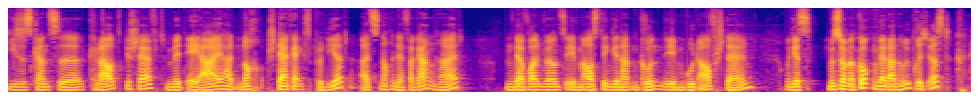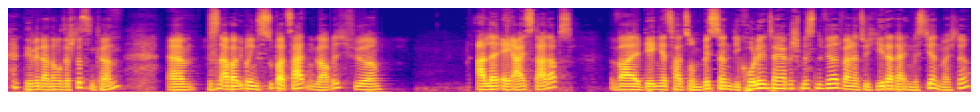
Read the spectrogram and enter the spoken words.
dieses ganze Cloud-Geschäft mit AI halt noch stärker explodiert als noch in der Vergangenheit. Und da wollen wir uns eben aus den genannten Gründen eben gut aufstellen. Und jetzt müssen wir mal gucken, wer da noch übrig ist, den wir da noch unterstützen können. Ähm, das sind aber übrigens super Zeiten, glaube ich, für alle AI-Startups, weil denen jetzt halt so ein bisschen die Kohle hinterhergeschmissen wird, weil natürlich jeder da investieren möchte.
